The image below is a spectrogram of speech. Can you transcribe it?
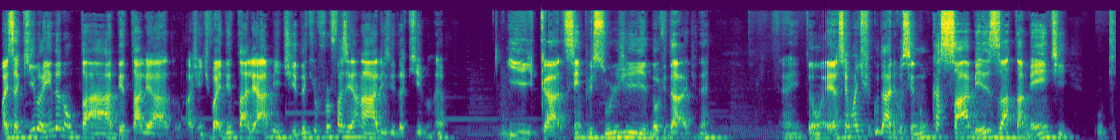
Mas aquilo ainda não está detalhado. A gente vai detalhar à medida que eu for fazer análise daquilo, né? E cara, sempre surge novidade, né? É, então, essa é uma dificuldade. Você nunca sabe exatamente o que,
